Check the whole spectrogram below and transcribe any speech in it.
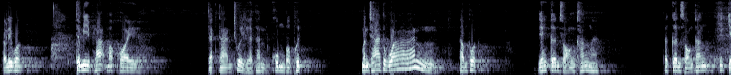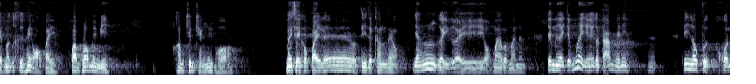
เขาเรียกว่า จะมีพระมาคอยจัดการช่วยเหลือท่าน คุมประพฤติ มันช้าทุกวันทำโทษย่าให้เกินสองครั้งนะถ้าเกินสองครั้งขี้เกียจมันก็คือให้ออกไป ความพร้อมไม่มี ความเข้มแข็งไม่พอ ไม่ใช่เขาไปแล้ว ตีตะครังแล้ว ยังเอื่อยๆออกมาประมาณนั้น จะเหนื่อยจะเมื่อยยังไงก็ตามไงนี่ที่เราฝึกคน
